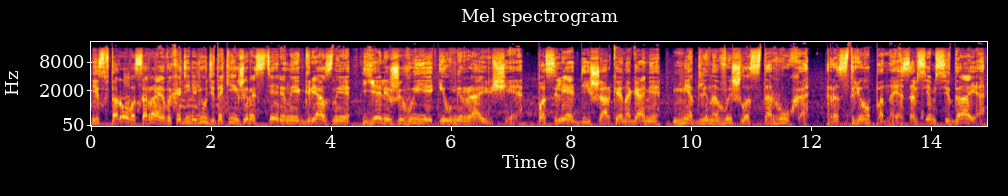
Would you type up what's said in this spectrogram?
Из второго сарая выходили люди, такие же растерянные, грязные, еле живые и умирающие. Последней, шаркая ногами, медленно вышла старуха, растрепанная, совсем седая.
